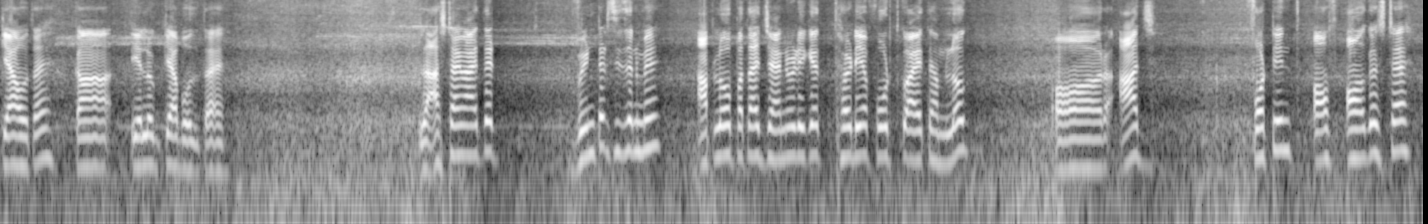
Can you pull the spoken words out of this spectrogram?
क्या होता है, कहाँ ये लोग क्या बोलता है। लास्ट टाइम आए थे विंटर सीज़न में, आप लोगों को पता है जनवरी के थर्ड या फोर्थ को आए थे हम लोग। और आज फोर्टीन ऑफ़ अगस्त है।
